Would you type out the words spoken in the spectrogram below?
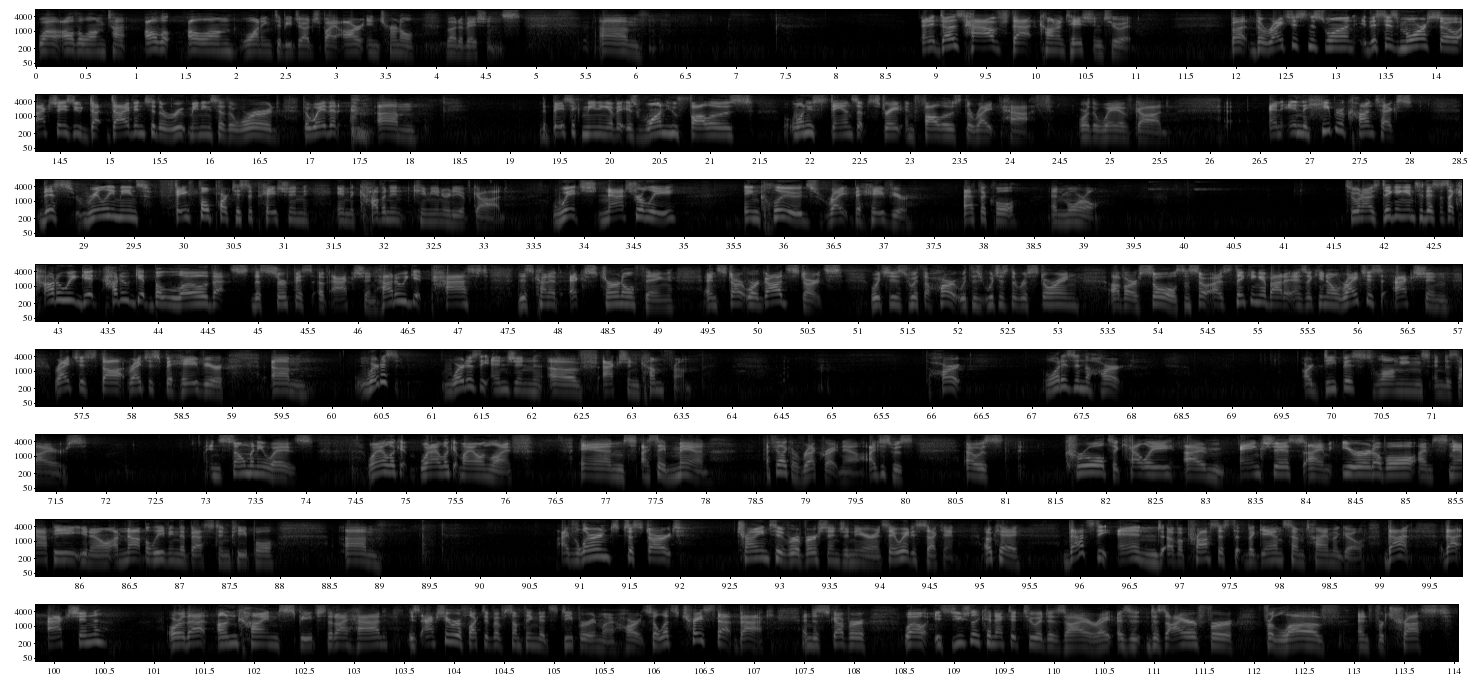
while all the long time all, all along wanting to be judged by our internal motivations. Um, and it does have that connotation to it but the righteousness one, this is more so actually as you d- dive into the root meanings of the word, the way that um, the basic meaning of it is one who follows, one who stands up straight and follows the right path or the way of God. And in the Hebrew context, this really means faithful participation in the covenant community of God, which naturally includes right behavior, ethical and moral. So when I was digging into this, it's like, how do we get how do we get below that the surface of action? How do we get past this kind of external thing and start where God starts, which is with the heart, which is the restoring of our souls? And so I was thinking about it as like, you know, righteous action, righteous thought, righteous behavior. Um, where does where does the engine of action come from? The heart. What is in the heart? Our deepest longings and desires. in so many ways. When I look at when I look at my own life and I say, "Man, I feel like a wreck right now." I just was I was cruel to Kelly. I'm anxious. I'm irritable. I'm snappy. You know, I'm not believing the best in people. Um, I've learned to start trying to reverse engineer and say, wait a second, okay, that's the end of a process that began some time ago. That, that action or that unkind speech that I had is actually reflective of something that's deeper in my heart. So let's trace that back and discover well, it's usually connected to a desire, right? As a desire for, for love and for trust,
